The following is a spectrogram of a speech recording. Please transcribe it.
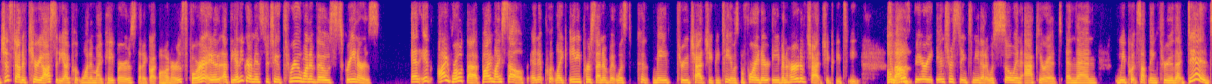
just out of curiosity, I put one in my papers that I got honors for eh, at the Enneagram Institute through one of those screeners. And it, I wrote that by myself, and it put like 80% of it was made through Chat GPT. It was before I'd even heard of Chat GPT. Oh, so that was very interesting to me that it was so inaccurate. And then we put something through that did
